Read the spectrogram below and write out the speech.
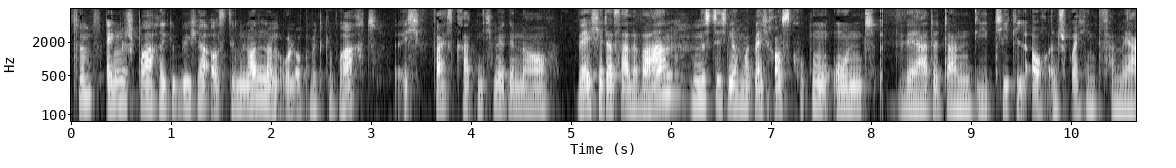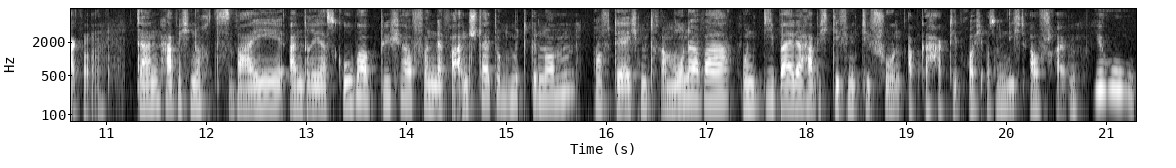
fünf englischsprachige Bücher aus dem London-Urlaub mitgebracht. Ich weiß gerade nicht mehr genau, welche das alle waren, müsste ich nochmal gleich rausgucken und werde dann die Titel auch entsprechend vermerken. Dann habe ich noch zwei Andreas Gruber Bücher von der Veranstaltung mitgenommen, auf der ich mit Ramona war. Und die beide habe ich definitiv schon abgehackt. Die brauche ich also nicht aufschreiben. Juhu!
